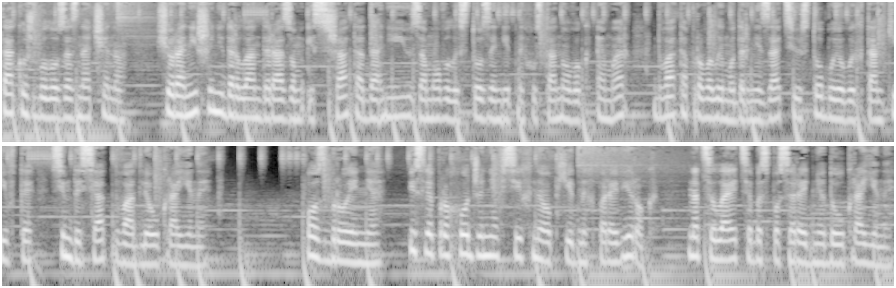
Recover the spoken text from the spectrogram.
Також було зазначено, що раніше Нідерланди разом із США та Данією замовили 100 зенітних установок МР-2 та провели модернізацію 100 бойових танків Т-72 для України. Озброєння після проходження всіх необхідних перевірок надсилається безпосередньо до України.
